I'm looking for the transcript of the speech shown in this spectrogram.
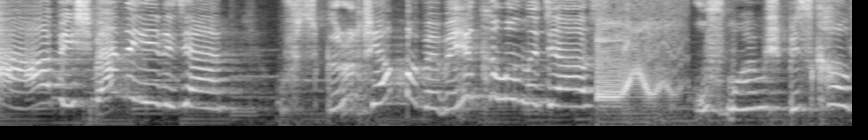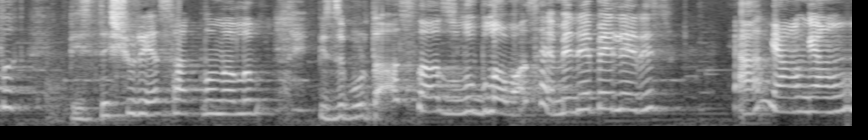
Aa biş ben de geleceğim. Uf gürültü yapma bebe yakalanacağız. Uf maymuş biz kaldık. Biz de şuraya saklanalım. Bizi burada asla Zulu bulamaz. Hemen ebeleriz. Yam yam yam.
